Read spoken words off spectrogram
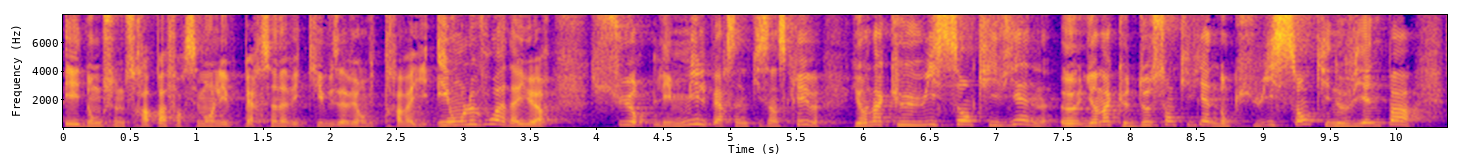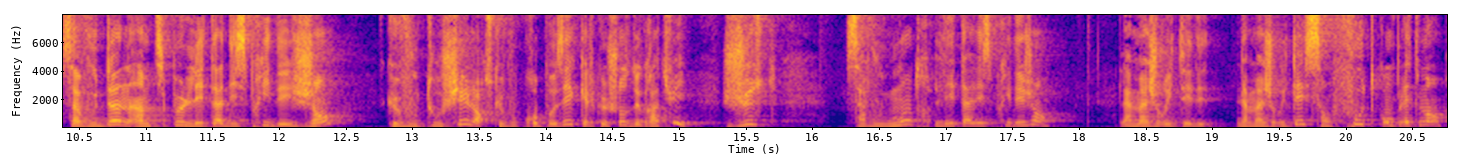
et donc ce ne sera pas forcément les personnes avec qui vous avez envie de travailler. Et on le voit d'ailleurs, sur les 1000 personnes qui s'inscrivent, il y en a que 800 qui viennent, euh, il y en a que 200 qui viennent, donc 800 qui ne viennent pas. Ça vous donne un petit peu l'état d'esprit des gens que vous touchez lorsque vous proposez quelque chose de gratuit. Juste, ça vous montre l'état d'esprit des gens. La majorité, la majorité s'en foutent complètement.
